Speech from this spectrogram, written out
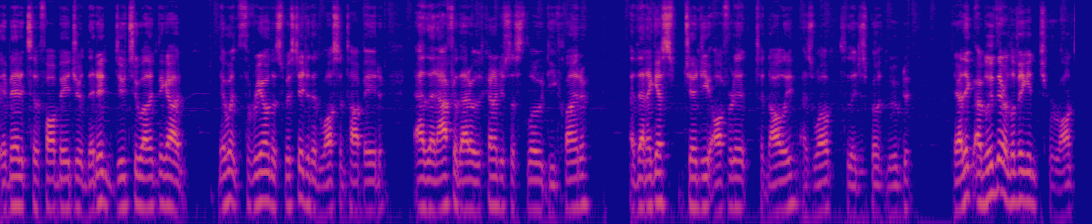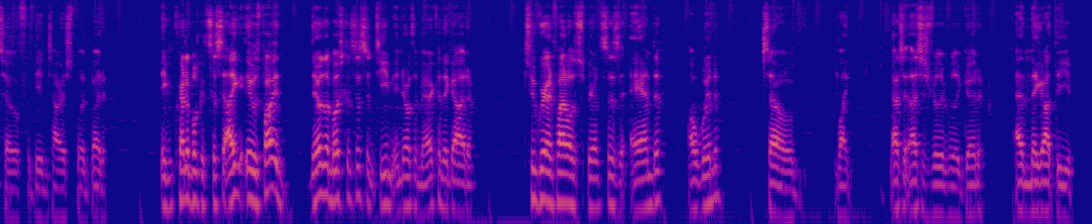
They made it to the fall major. They didn't do too well. I think they got they went 3 on the Swiss stage and then lost in top eight. And then after that, it was kind of just a slow decline. And then I guess Gen.G offered it to Noly as well, so they just both moved. Yeah, I think I believe they were living in Toronto for the entire split, but incredible consistent. I it was probably they were the most consistent team in North America. They got two grand final experiences and a win, so like that's that's just really really good. And they got the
